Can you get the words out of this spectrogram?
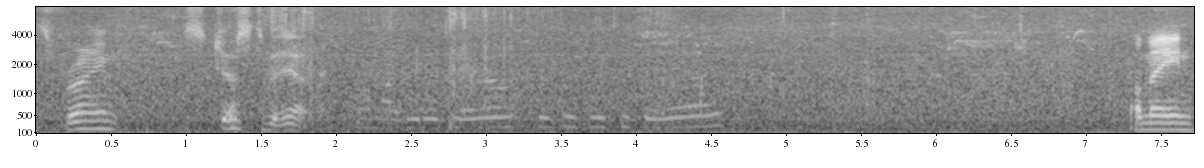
This frame is just about I mean,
